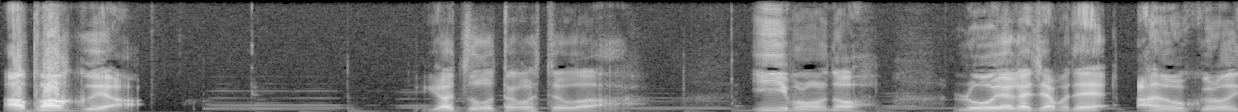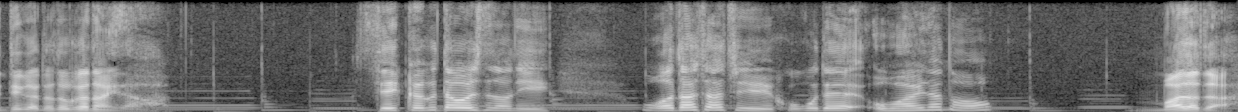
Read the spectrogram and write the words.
あバグや。やつを倒したがいいものの牢屋が邪魔であの袋に手が届かないな。せっかく倒したのに私たちここで終わりなの？まだだ。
